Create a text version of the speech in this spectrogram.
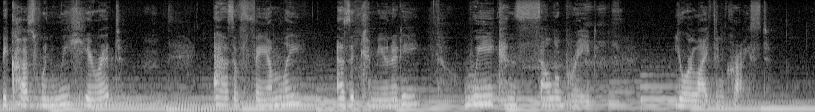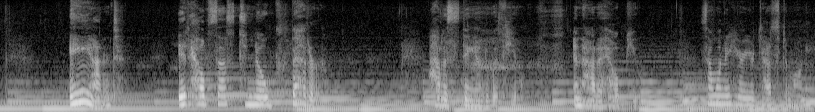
Because when we hear it as a family, as a community, we can celebrate your life in Christ. And it helps us to know better how to stand with you and how to help you. So I want to hear your testimony.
